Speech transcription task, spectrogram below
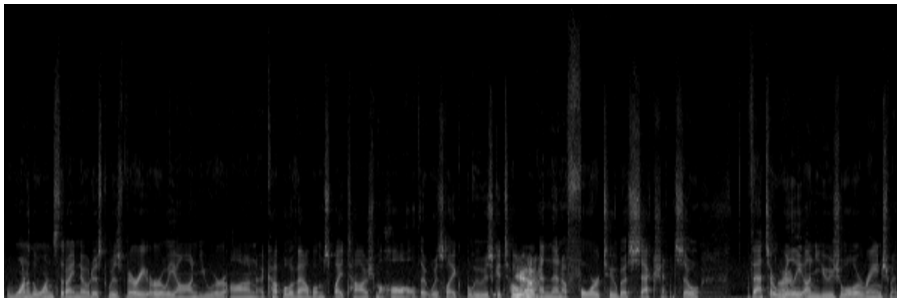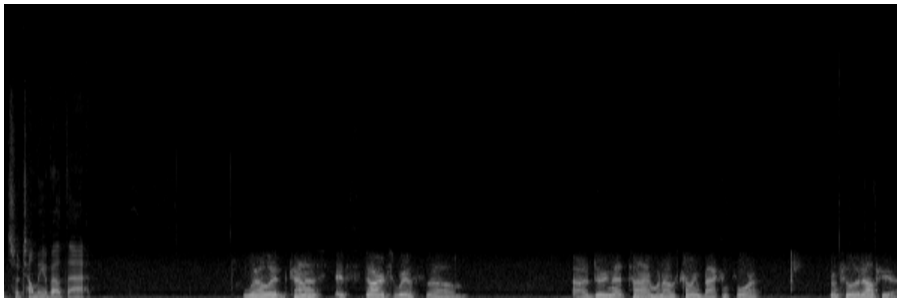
one of the ones that I noticed was very early on. You were on a couple of albums by Taj Mahal that was like blues guitar Yeah. and then a four tuba section. So that's a really unusual arrangement. So tell me about that. Well, it kind of it starts with um, uh, during that time when I was coming back and forth from Philadelphia,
